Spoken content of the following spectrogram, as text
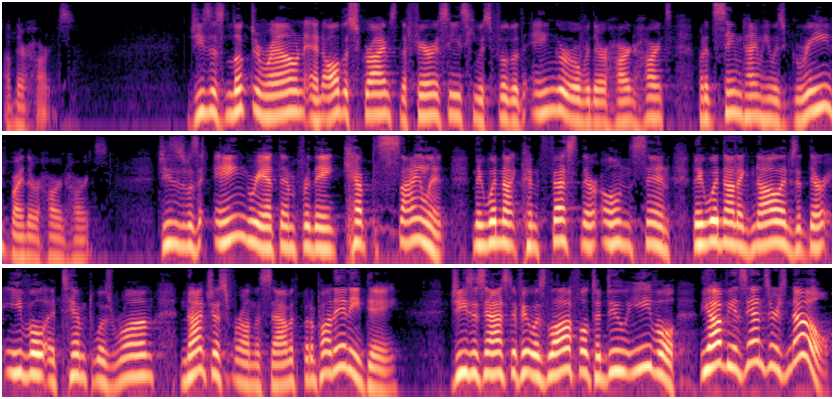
of their hearts. Jesus looked around at all the scribes, and the Pharisees. He was filled with anger over their hard hearts, but at the same time, he was grieved by their hard hearts. Jesus was angry at them for they kept silent. They would not confess their own sin. They would not acknowledge that their evil attempt was wrong, not just for on the Sabbath, but upon any day. Jesus asked if it was lawful to do evil. The obvious answer is no.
